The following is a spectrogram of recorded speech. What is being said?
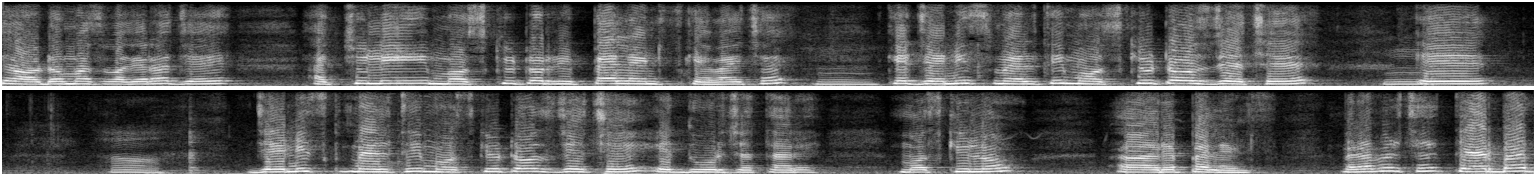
છે ઓડોમસ વગેરે જે એકચ્યુઅલી મોસ્ક્યુટો રિપેલેન્ટ્સ કહેવાય છે કે જેની સ્મેલથી મોસ્ક્યુટોઝ જે છે એ હા. જેની સ્મેલથી મોસ્ક્યુટોઝ જે છે એ દૂર જતા રહે. મોસ્ક્યુલો રેપેલેન્ટ્સ બરાબર છે? ત્યારબાદ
